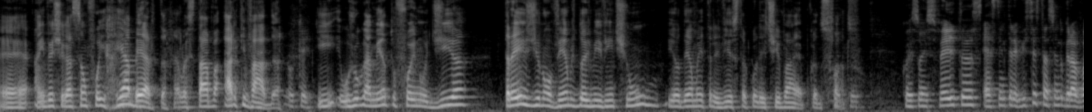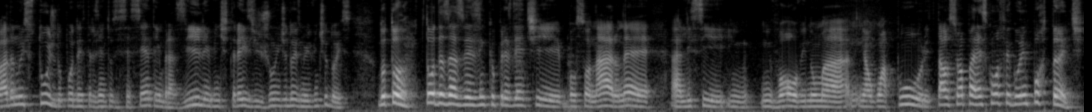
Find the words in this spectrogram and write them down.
é, a investigação foi reaberta, ela estava arquivada. Okay. E o julgamento foi no dia 3 de novembro de 2021 e eu dei uma entrevista coletiva à época dos fatos. Okay. Correções feitas. Esta entrevista está sendo gravada no estúdio do Poder 360 em Brasília, em 23 de junho de 2022. Doutor, todas as vezes em que o presidente Bolsonaro, né, ali se envolve numa, em algum apuro e tal, o senhor aparece como uma figura importante.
